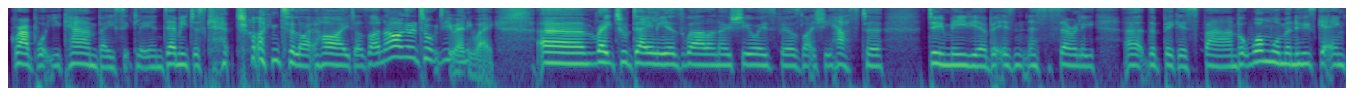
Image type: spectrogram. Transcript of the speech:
grab what you can basically. And Demi just kept trying to like hide. I was like, no, I'm going to talk to you anyway. Um, Rachel Daly as well. I know she always feels like she has to do media but isn't necessarily uh, the biggest fan. But one woman who's getting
